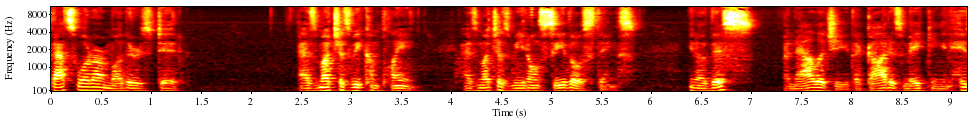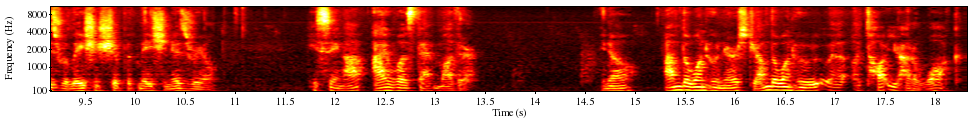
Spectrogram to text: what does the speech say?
That's what our mothers did. As much as we complain, as much as we don't see those things, you know, this analogy that God is making in his relationship with nation Israel He's saying, I, I was that mother. You know, I'm the one who nursed you. I'm the one who uh, taught you how to walk.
